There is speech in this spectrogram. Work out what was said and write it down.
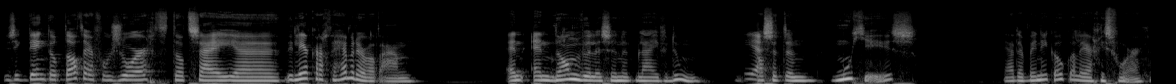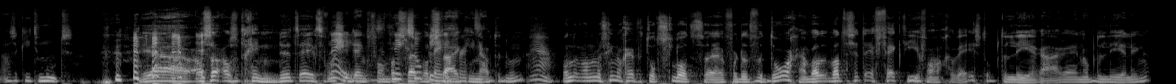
Dus ik denk dat dat ervoor zorgt dat zij, eh, de leerkrachten hebben er wat aan. En, en dan willen ze het blijven doen. Ja. Als het een moetje is, ja, daar ben ik ook allergisch voor, als ik iets moet. Ja, als, als het geen nut heeft, of als Nee, je denkt van wat sta, wat sta ik hier nou te doen? Ja. Want, want misschien nog even tot slot, eh, voordat we doorgaan. Wat, wat is het effect hiervan geweest op de leraren en op de leerlingen?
